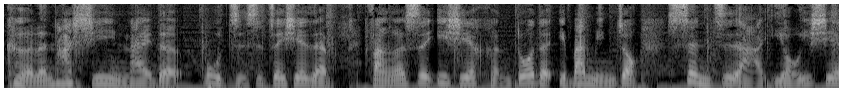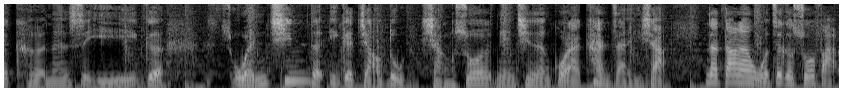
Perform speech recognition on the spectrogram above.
可能他吸引来的不只是这些人，反而是一些很多的一般民众，甚至啊，有一些可能是以一个文青的一个角度，想说年轻人过来看展一下。那当然，我这个说法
